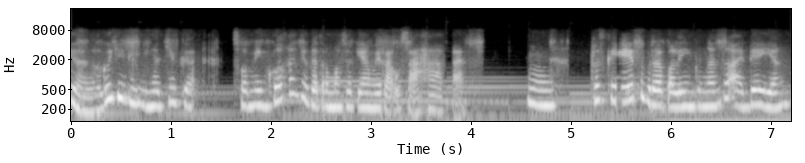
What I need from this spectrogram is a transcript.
iya loh gue jadi ingat juga suami gue kan juga termasuk yang wirausaha kan hmm. terus kayaknya itu berapa lingkungan tuh ada yang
